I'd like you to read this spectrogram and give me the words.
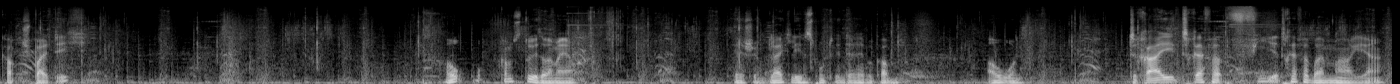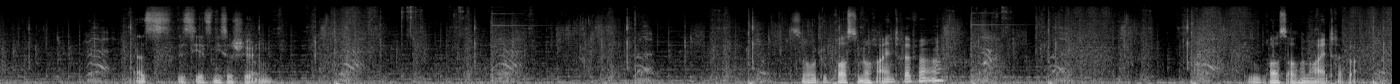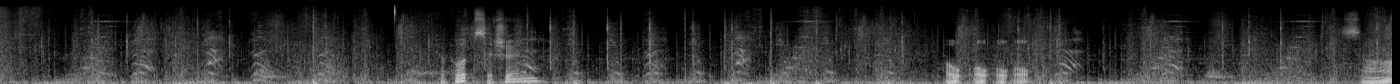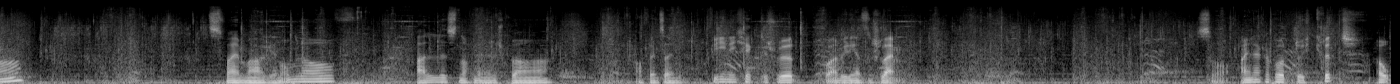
Komm, spalt dich. Oh, kommst du jetzt aber mal her. Sehr schön, gleich Lebenspunkte hinterher bekommen. Oh, und drei Treffer, vier Treffer beim Magier. Das ist jetzt nicht so schön. So, du brauchst nur noch einen Treffer. Brauchst auch nur noch einen Treffer. Kaputt, sehr schön. Oh, oh, oh, oh. So. Zwei Magier im Umlauf. Alles noch managebar. Auch wenn es ein wenig hektisch wird, vor allem wegen den ganzen Schleim. So, einer kaputt durch Crit. Oh,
